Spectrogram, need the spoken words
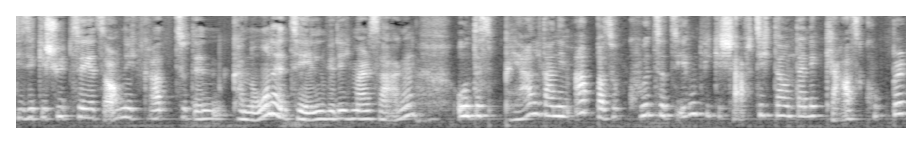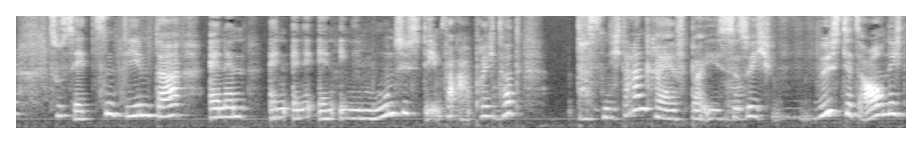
diese Geschütze jetzt auch nicht gerade zu den Kanonen zählen, würde ich mal sagen. Und das perlt dann ihm ab. Also Kurz hat es irgendwie geschafft, sich da unter eine Glaskuppel zu setzen, die ihm da einen, ein, eine, ein, ein Immunsystem verabreicht hat, das nicht angreifbar ist. Also ich wüsste jetzt auch nicht,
